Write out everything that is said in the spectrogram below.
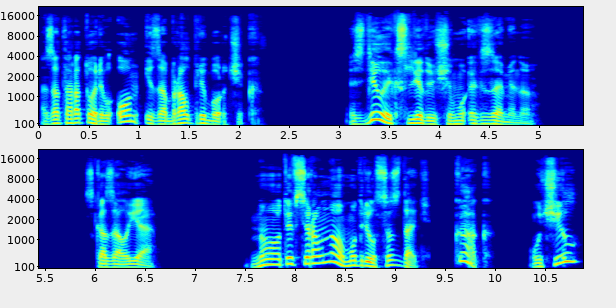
Затараторил он и забрал приборчик. Сделай к следующему экзамену, — сказал я. — Но ты все равно умудрился сдать. Как? Учил?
